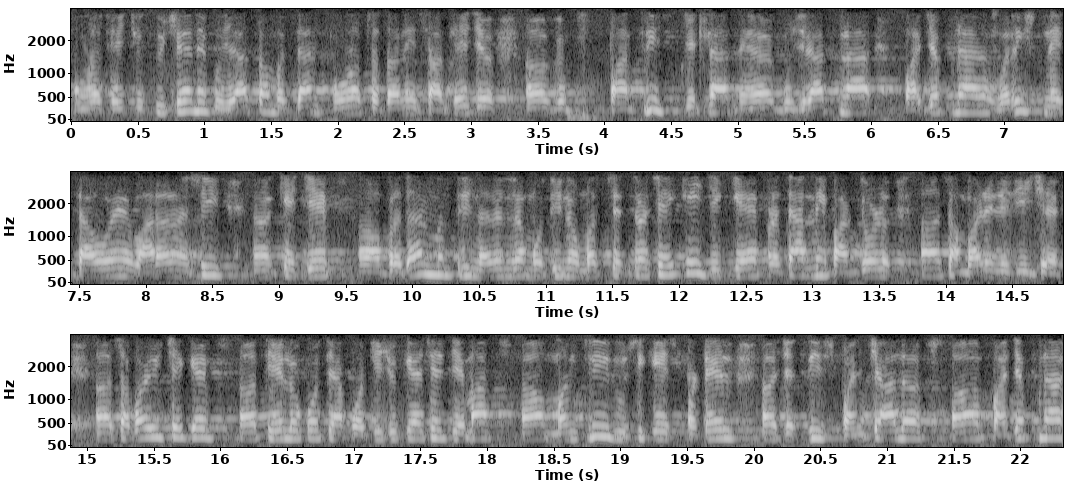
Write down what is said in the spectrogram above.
પૂર્ણ થઈ ચૂક્યું છે અને ગુજરાતમાં મતદાન પૂર્ણ થતાની સાથે જ પાંત્રીસ જેટલા ગુજરાતના ભાજપના વરિષ્ઠ નેતાઓએ વારાણસી કે જે પ્રધાનમંત્રી નરેન્દ્ર મોદીનો મતક્ષેત્ર છે, એ જગ્યાએ પ્રચારની ભાગદોડ સંભાળી લીધી છે. સંભાળ્યું છે કે તે લોકો ત્યાં પહોંચી ચૂક્યા છે. જેમાં મંત્રી ઋષિકેશ પટેલ જગદીશ પંચાલ ભાજપના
